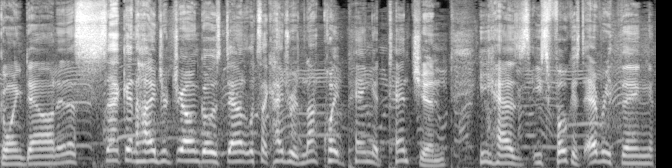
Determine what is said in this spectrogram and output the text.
going down. In a second, Hydra drone goes down. It looks like Hydra is not quite paying attention. He has, he's focused everything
